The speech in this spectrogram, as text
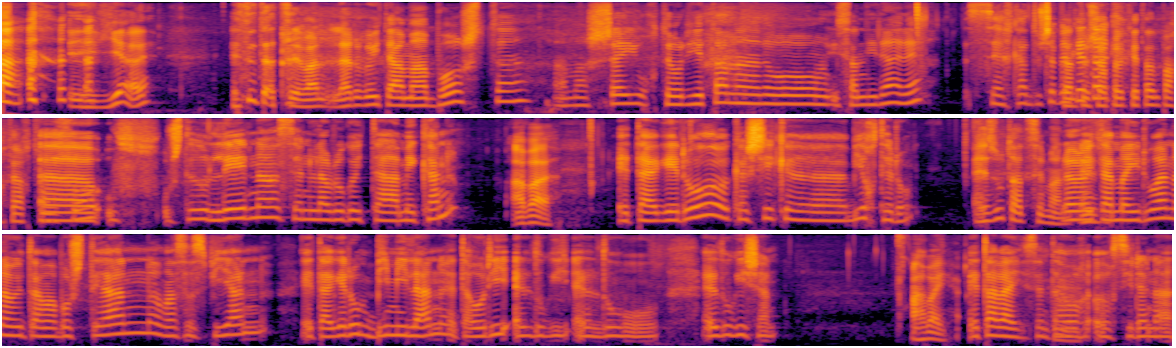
Egia, eh? Ez dut atzeman, largoita ama bost, ama sei urte horietan edo izan dira, ere? Zer kantu Kantu txapelketak? txapelketan parte hartu duzu? Uh, uf, uste du lehena zen laurogoita amekan, ah, ba, Eta gero, kasik uh, bi urtero. Ez dut atzeman. Laurogeita ez- mairuan, laurogeita amabostean, amazazpian, eta gero bi milan, eta hori eldu, eldu, eldu gisan. Ah, bai, Eta bai, zenta hor, hor ziren uh,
